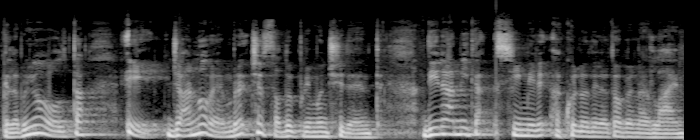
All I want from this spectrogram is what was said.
per la prima volta e già a novembre c'è stato il primo incidente. Dinamica simile a quello della Topen Airline.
